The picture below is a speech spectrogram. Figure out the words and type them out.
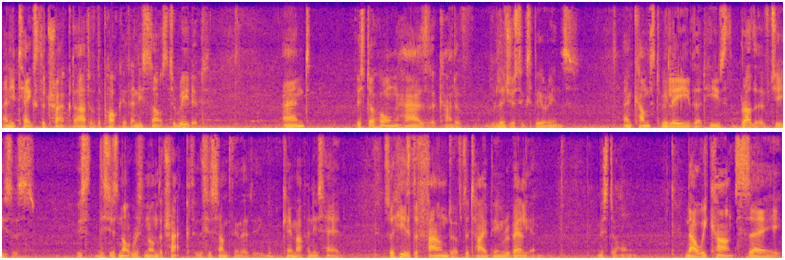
and he takes the tract out of the pocket and he starts to read it. And Mr. Hong has a kind of religious experience and comes to believe that he's the brother of Jesus this, this is not written on the tract. This is something that came up in his head. So he's the founder of the Taiping Rebellion, Mr. Hong. Now, we can't say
